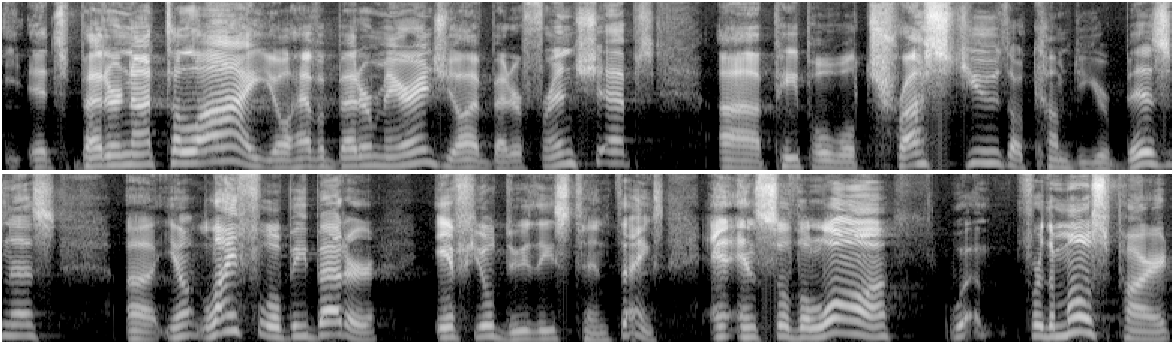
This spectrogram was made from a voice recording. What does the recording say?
it's better not to lie. You'll have a better marriage, you'll have better friendships. Uh, people will trust you, they'll come to your business. Uh, you know, life will be better if you'll do these 10 things. And, and so the law, for the most part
